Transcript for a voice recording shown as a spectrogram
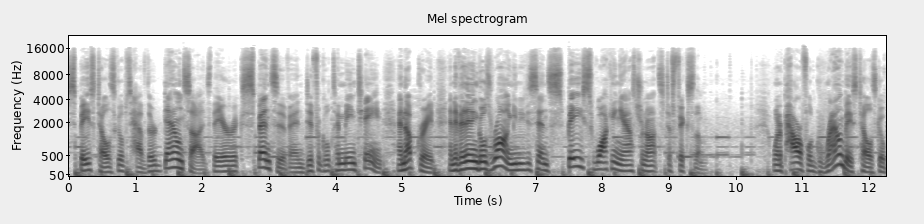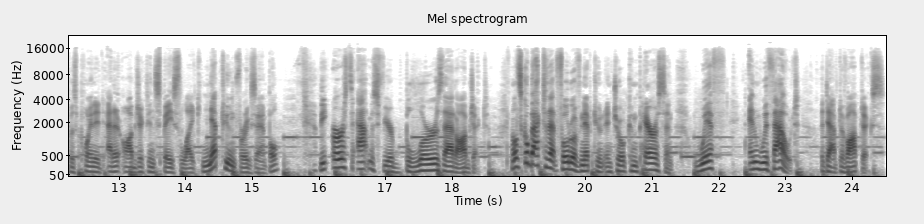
space telescopes have their downsides. They are expensive and difficult to maintain and upgrade, and if anything goes wrong, you need to send space walking astronauts to fix them. When a powerful ground based telescope is pointed at an object in space, like Neptune, for example, the Earth's atmosphere blurs that object. Now let's go back to that photo of Neptune and show a comparison with and without adaptive optics.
